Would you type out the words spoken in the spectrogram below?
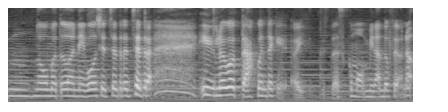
un nuevo método de negocio, etcétera, etcétera y luego te das cuenta que estás como mirando feo, ¿no?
